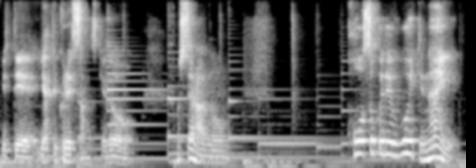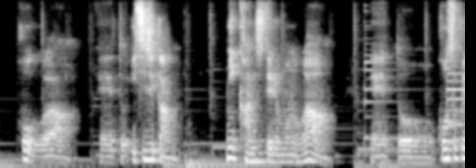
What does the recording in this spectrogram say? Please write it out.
言ってやってくれてたんですけどそしたらあの高速で動いてない方が、えー、と1時間に感じているものが、えー、と高速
